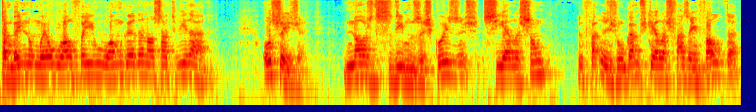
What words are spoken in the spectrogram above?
também não é o alfa e o ômega da nossa atividade. Ou seja, nós decidimos as coisas se elas são, julgamos que elas fazem falta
